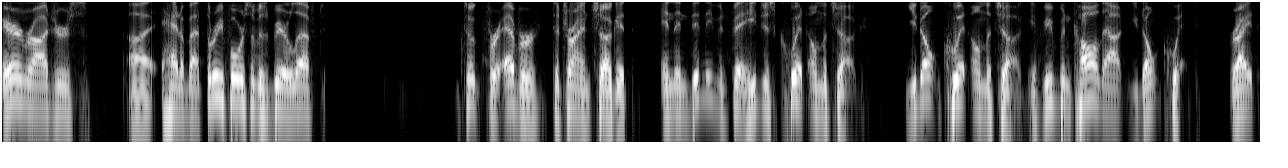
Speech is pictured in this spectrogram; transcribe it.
Aaron Rodgers uh, had about three fourths of his beer left. Took forever to try and chug it, and then didn't even fit. He just quit on the chug. You don't quit on the chug. If you've been called out, you don't quit, right?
